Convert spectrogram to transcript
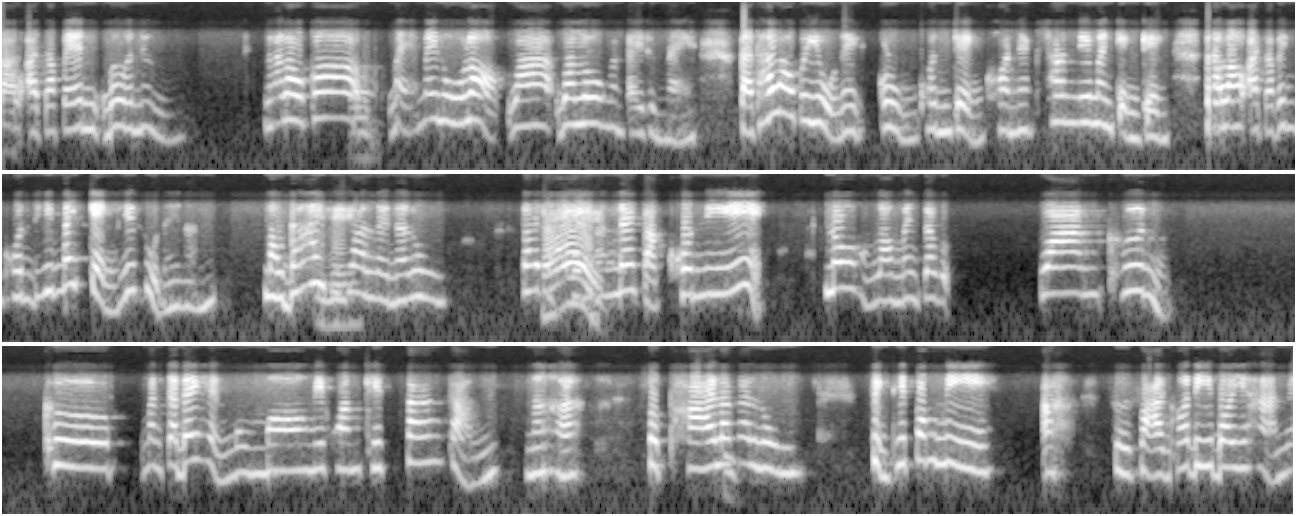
เราอาจจะเป็นเบอร์หนึ่ง แล้วเราก็ไม่ไม่รู้หรอกว่าว่าโลกมันไปถึงไหน แต่ถ้าเราไปอยู่ในกลุ่มคนเก่งคอนเน็ชันที่มันเก่งๆ แต่เราอาจจะเป็นคนที่ไม่เก่งที่สุดในนั้น เราได้ทุกวันเลยนะลุง ได้จากคนนั้นได้จากคนนี้ โลกของเรามันจะกว้างขึ้น คือมันจะได้เห็นมุมมองมีความคิดสร้างสรรค์นะคะ สุดท้ายแล้วกันลุง สิ่งที่ต้องมี อะ สื่อสารก็ดีบริหารเว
